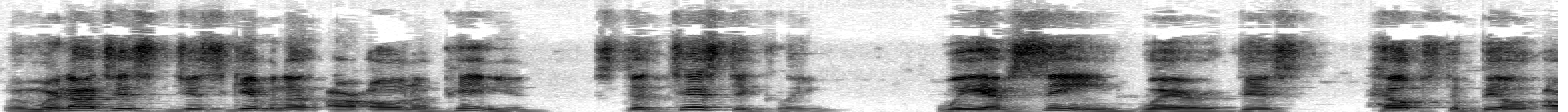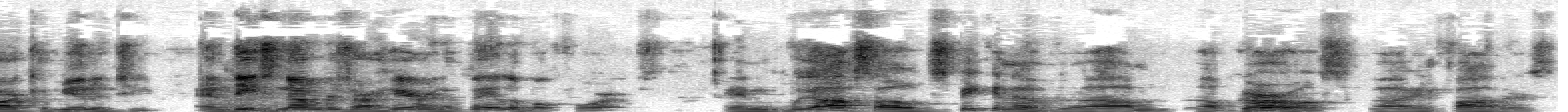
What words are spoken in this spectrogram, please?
when we're not just just giving us our own opinion, statistically, we have seen where this helps to build our community, and these numbers are here and available for us. And we also, speaking of um, of girls uh, and fathers,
